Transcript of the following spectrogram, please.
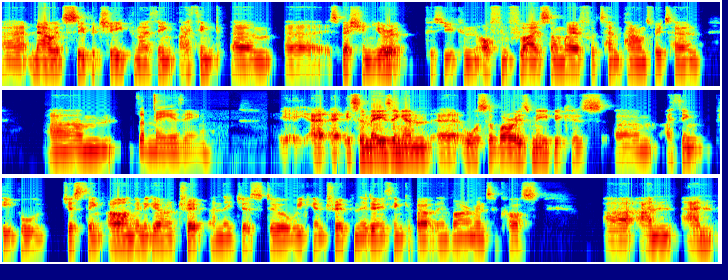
Uh, now it's super cheap, and I think I think um, uh, especially in Europe because you can often fly somewhere for ten pounds return. Um, it's amazing it's amazing and uh, also worries me because um, I think people just think, oh, I'm going to go on a trip, and they just do a weekend trip, and they don't think about the environmental costs. Uh, and and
